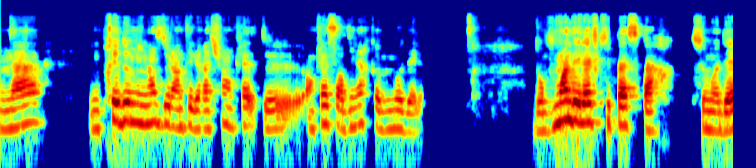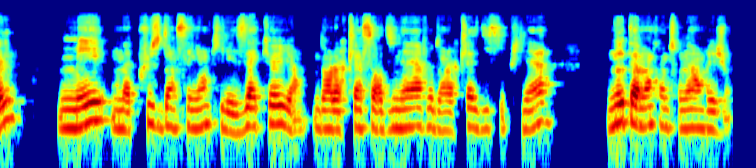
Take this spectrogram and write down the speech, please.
on a une prédominance de l'intégration en, classe en classe ordinaire comme modèle. Donc, moins d'élèves qui passent par ce modèle, mais on a plus d'enseignants qui les accueillent dans leur classe ordinaire ou dans leur classe disciplinaire, notamment quand on est en région.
